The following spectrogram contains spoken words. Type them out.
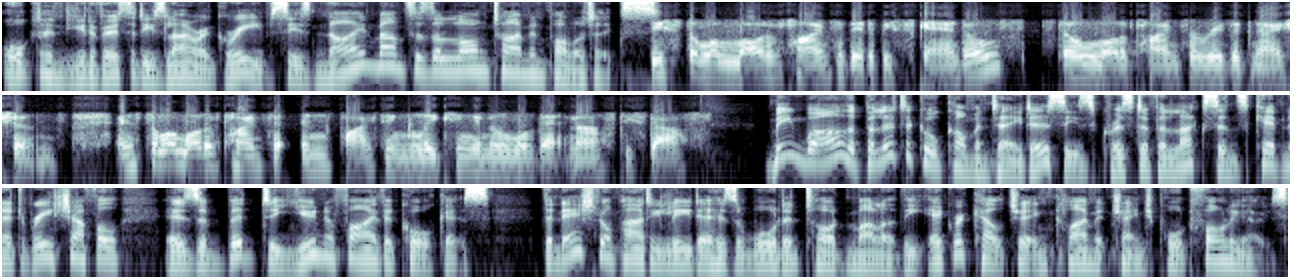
Auckland University's Lara Greaves says nine months is a long time in politics. There's still a lot of time for there to be scandals, still a lot of time for resignations, and still a lot of time for infighting, leaking, and all of that nasty stuff. Meanwhile, the political commentator says Christopher Luxon's cabinet reshuffle is a bid to unify the caucus. The National Party leader has awarded Todd Muller the agriculture and climate change portfolios.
